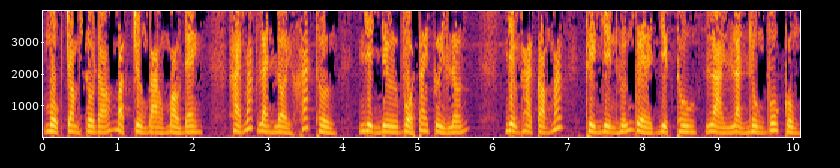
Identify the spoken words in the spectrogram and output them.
Một trong số đó mặc trường bào màu đen, hai mắt lanh lời khác thường, nhìn như vỗ tay cười lớn, nhưng hai con mắt thì nhìn hướng về Diệp Thu lại lạnh lùng vô cùng.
